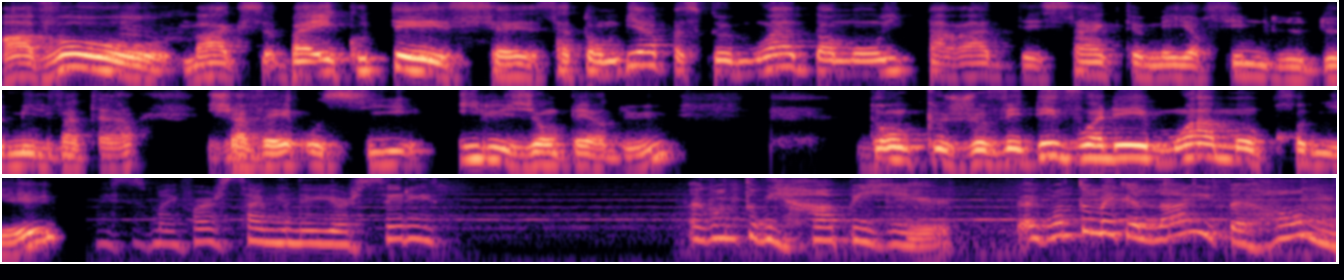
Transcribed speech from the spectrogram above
Bravo, Max. Bah, écoutez, ça tombe bien parce que moi, dans mon hit parade des cinq meilleurs films de 2021, j'avais aussi Illusion perdue. Donc, je vais dévoiler, moi, mon premier. This is my first time in New York City. I want to be happy here. I want to make a life, a home.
